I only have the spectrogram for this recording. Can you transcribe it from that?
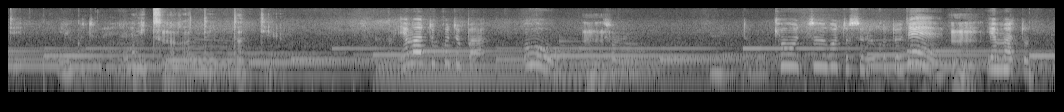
ていうことなんよね。につながっていったっていう。大和言葉を、うん、その、うんと、共通語とすることで、うん、大和って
